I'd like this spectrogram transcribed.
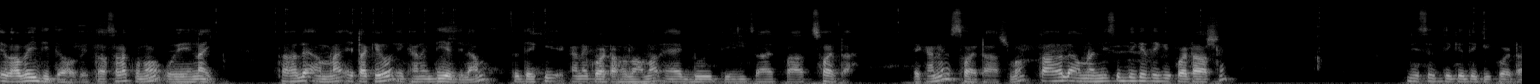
এভাবেই দিতে হবে, তাছাড়া কোনো ওয়ে নাই। তাহলে আমরা এটাকেও এখানে দিয়ে দিলাম। তো দেখি, এখানে কয়টা হলো আমার? এক, দুই, তিন, চার, পাঁচ, ছয়টা। এখানে ছয়টা আসলো। তাহলে আমরা নিচের দিকে দেখি কয়টা আসে। নিচের দিকে দেখি কয়টা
